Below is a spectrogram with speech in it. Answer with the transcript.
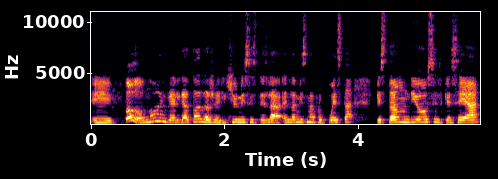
eh, todos, ¿no? En realidad todas las religiones es, la, es la misma propuesta, que está un Dios, el que sea,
